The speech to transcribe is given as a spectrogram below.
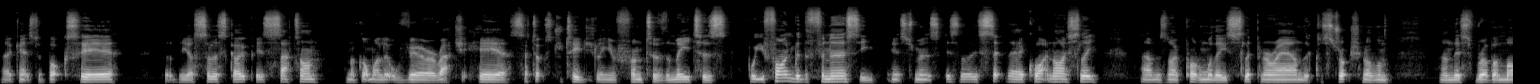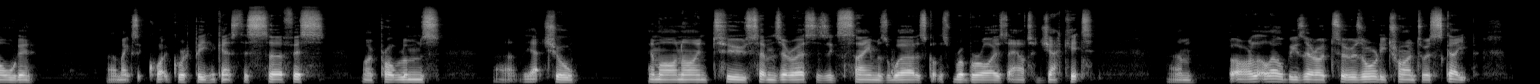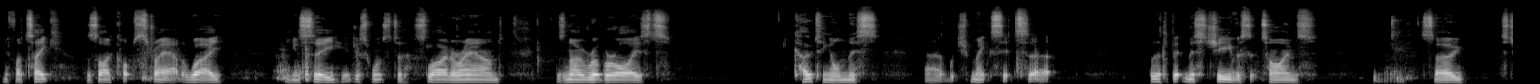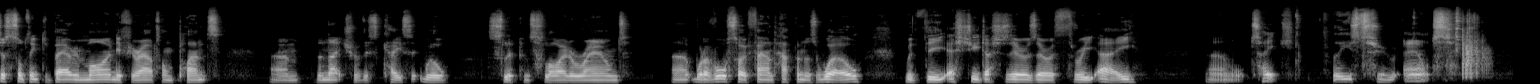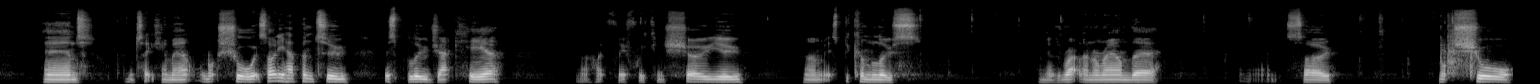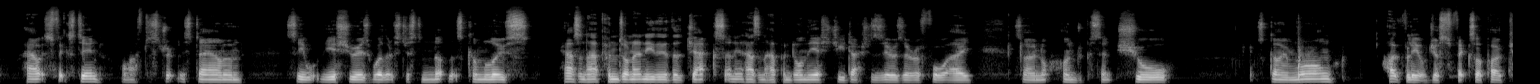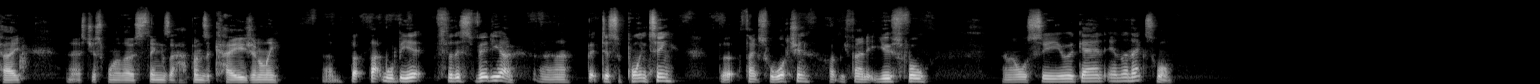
against a box here that the oscilloscope is sat on. And I've got my little Wera ratchet here set up strategically in front of the meters. What you find with the Fnirsi instruments is that they sit there quite nicely. Um, there's no problem with these slipping around, the construction of them and this rubber moulding uh, makes it quite grippy against this surface, no problems. Uh, the actual MR9270S is the same as well, it's got this rubberized outer jacket. Um, but our little LB02 is already trying to escape. And if I take the Zyklops straight out of the way, you can see it just wants to slide around. There's no rubberized coating on this, uh, which makes it uh, a little bit mischievous at times. so it's just something to bear in mind if you're out on plants. Um, the nature of this case, it will slip and slide around. Uh, what I've also found happen as well with the SG-003A, um, we'll take these two out and we'll take him out. I'm not sure, it's only happened to this blue jack here. Uh, hopefully if we can show you, um, it's become loose and it's rattling around there. Um, so not sure how it's fixed in. I'll have to strip this down and see what the issue is, whether it's just a nut that's come loose. It hasn't happened on any of the other jacks and it hasn't happened on the SG-004A, so I'm not 100% sure what's going wrong. Hopefully it'll just fix up okay. Uh, it's just one of those things that happens occasionally. Uh, but that will be it for this video. A uh, bit disappointing, but thanks for watching. Hope you found it useful, and I will see you again in the next one.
